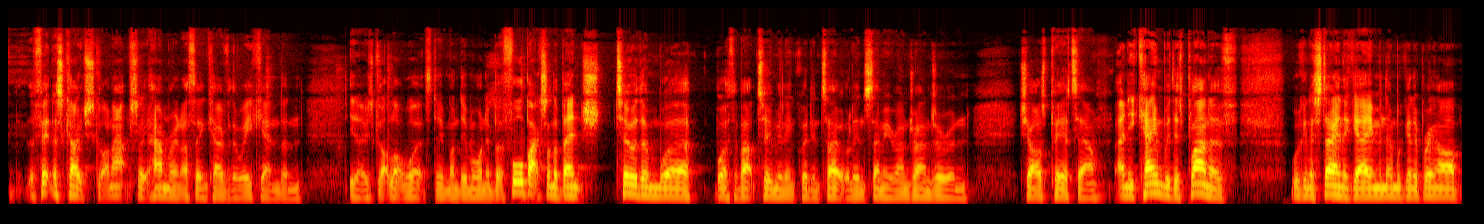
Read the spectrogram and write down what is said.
the fitness coach has got an absolute hammering, I think, over the weekend, and you know, he's got a lot of work to do Monday morning. But four backs on the bench, two of them were worth about two million quid in total in Semi Radradra and Charles Piutau. And he came with this plan of we're going to stay in the game and then we're going to bring our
